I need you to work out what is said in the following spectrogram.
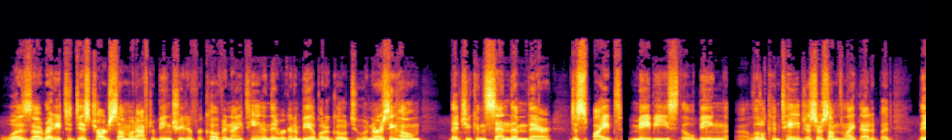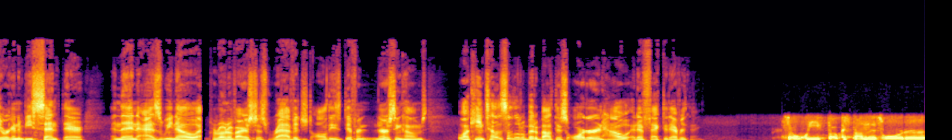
was uh, ready to discharge someone after being treated for COVID 19 and they were going to be able to go to a nursing home, that you can send them there despite maybe still being a little contagious or something like that, but they were going to be sent there. And then, as we know, coronavirus just ravaged all these different nursing homes. Joaquin, tell us a little bit about this order and how it affected everything. So we focused on this order,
